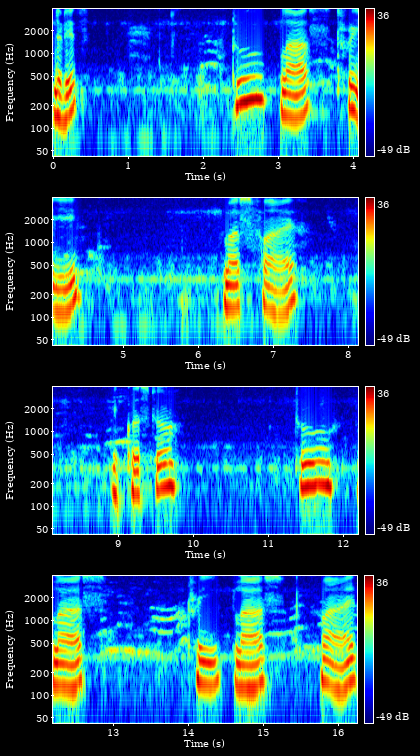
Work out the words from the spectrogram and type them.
that is 2 plus 3 plus 5 equals to 2 plus 3 plus 5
